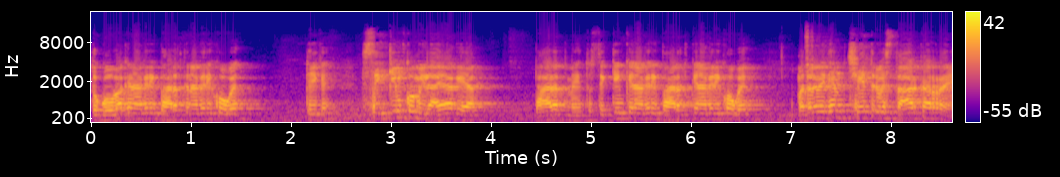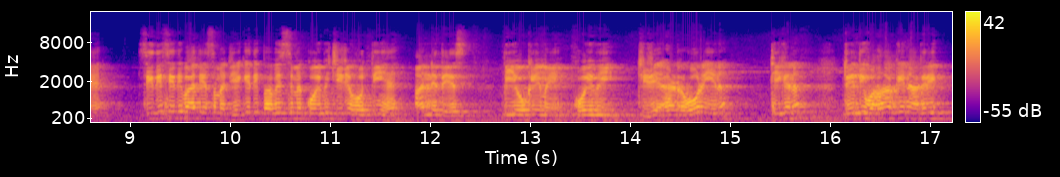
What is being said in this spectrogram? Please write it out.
तो गोवा के नागरिक, भारत के नागरिक हो गए, ठीक है? सिक्किम को मिलाया गया भारत में तो सिक्किम के नागरिक भारत के नागरिक हो गए। मतलब यदि हम क्षेत्र विस्तार कर रहे हैं सीधी सीधी बात ये समझिए कि भविष्य में कोई भी चीज़ें होती हैं, अन्य देश पीओके में कोई भी चीज़ें हट हो रही है ना, ठीक है ना? तो यदि वहाँ के नागरिक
